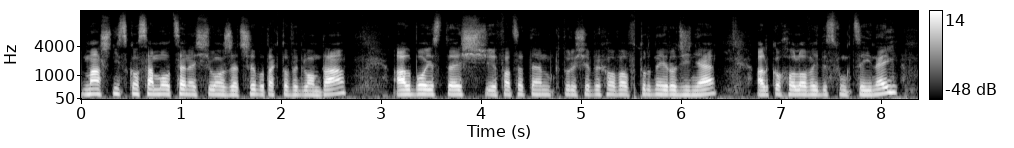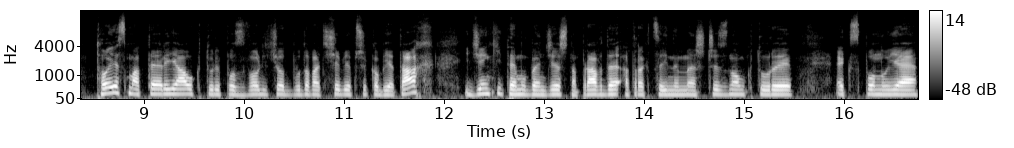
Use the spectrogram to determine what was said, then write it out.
masz niską samoocenę siłą rzeczy, bo tak to wygląda, albo jesteś facetem, który się wychował w trudnej rodzinie, alkoholowej, dysfunkcyjnej, to jest materiał, który pozwoli Ci odbudować siebie przy kobietach i dzięki temu będziesz naprawdę atrakcyjnym mężczyzną, który eksponuje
